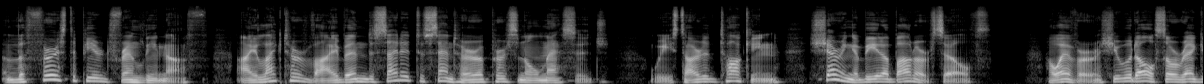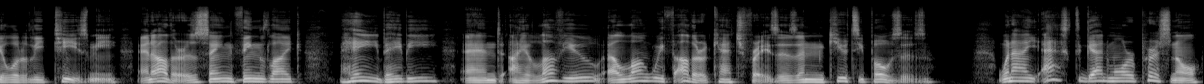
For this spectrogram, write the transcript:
The first appeared friendly enough. I liked her vibe and decided to send her a personal message. We started talking, sharing a bit about ourselves. However, she would also regularly tease me and others saying things like, hey baby, and I love you, along with other catchphrases and cutesy poses. When I asked to get more personal,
